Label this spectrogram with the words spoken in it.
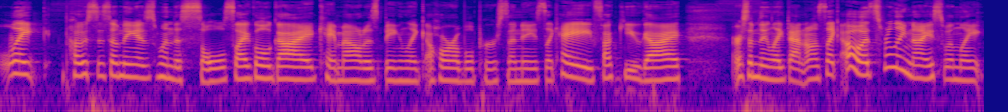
like posted something as when the Soul Cycle guy came out as being like a horrible person, and he's like, "Hey, fuck you, guy," or something like that. And I was like, "Oh, it's really nice when like,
